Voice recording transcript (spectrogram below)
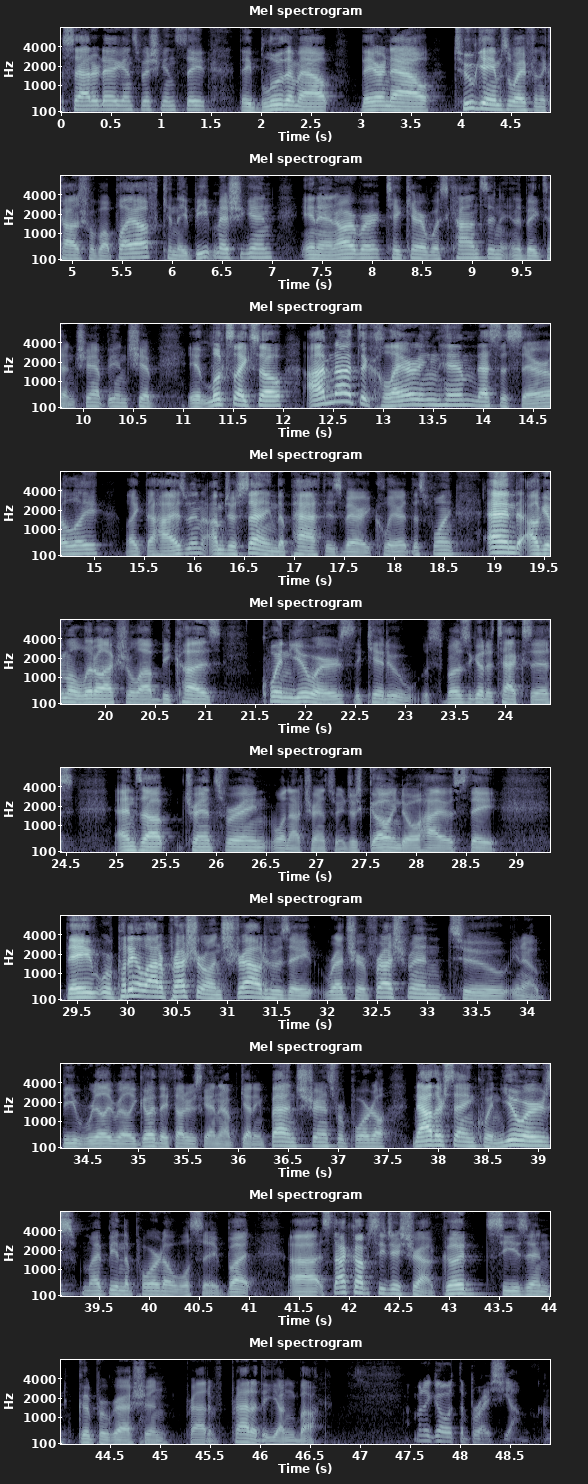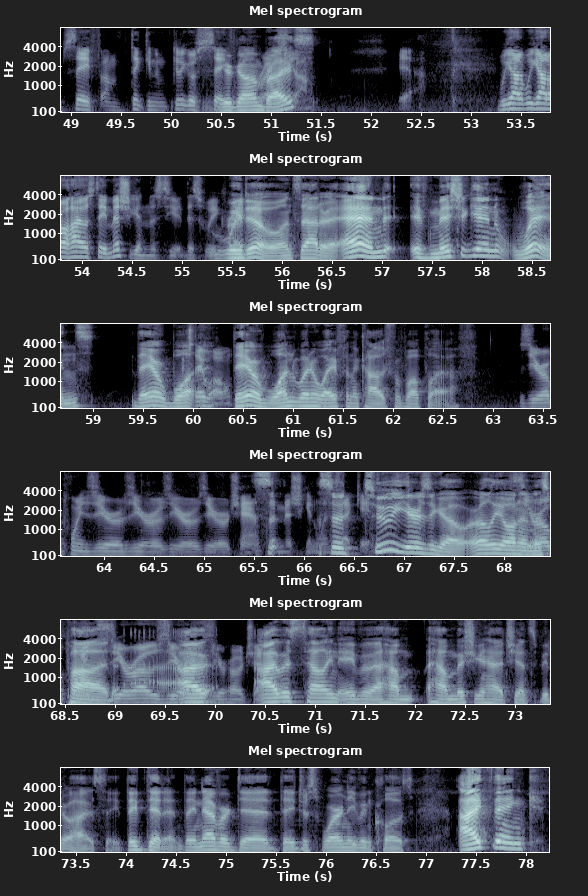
Saturday against Michigan State. They blew them out. They are now two games away from the college football playoff. Can they beat Michigan in Ann Arbor, take care of Wisconsin in the Big Ten championship? It looks like so. I'm not declaring him necessarily like the Heisman. I'm just saying the path is very clear at this point. And I'll give him a little extra love because Quinn Ewers, the kid who was supposed to go to Texas, ends up transferring, well, not transferring, just going to Ohio State. They were putting a lot of pressure on Stroud, who's a redshirt freshman, to you know be really, really good. They thought he was going to end up getting benched, transfer portal. Now they're saying Quinn Ewers might be in the portal. We'll see. But uh, stock up CJ Stroud. Good season, good progression. Proud of proud of the young buck. I'm gonna go with the Bryce Young. I'm safe. I'm thinking I'm gonna go safe. You're going Bryce. Bryce? Yeah. We got we got Ohio State, Michigan this year this week. We right? do on Saturday. And if Michigan wins, they are one. they. They are one win away from the college football playoff. Zero point zero zero zero zero chance that Michigan wins So that game. two years ago, early on in this pod, Zero zero I, zero chance. I was telling Ava about how how Michigan had a chance to beat Ohio State. They didn't. They never did. They just weren't even close. I think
